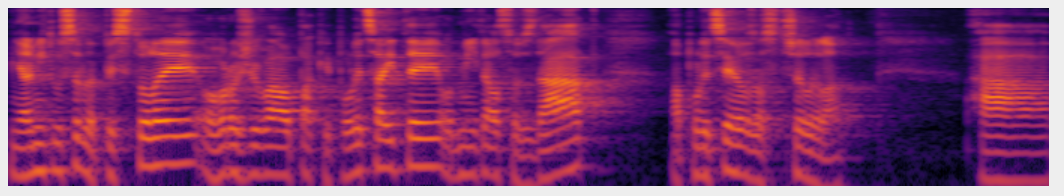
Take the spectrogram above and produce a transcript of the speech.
Měl mít u sebe pistoli, ohrožoval pak i policajty, odmítal se vzdát a policie ho zastřelila. A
